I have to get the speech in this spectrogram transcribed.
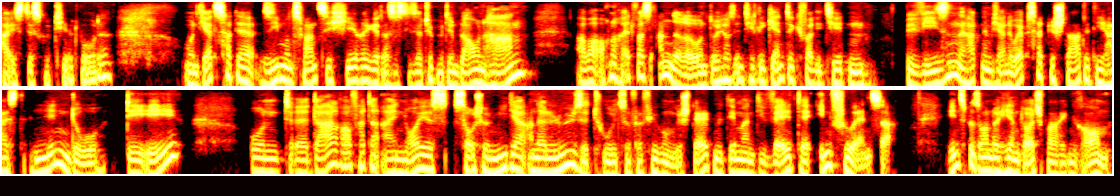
heiß diskutiert wurde. Und jetzt hat der 27-Jährige, das ist dieser Typ mit den blauen Haaren, aber auch noch etwas andere und durchaus intelligente Qualitäten bewiesen. Er hat nämlich eine Website gestartet, die heißt nindo.de und äh, darauf hat er ein neues Social Media Analyse Tool zur Verfügung gestellt, mit dem man die Welt der Influencer, insbesondere hier im deutschsprachigen Raum,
